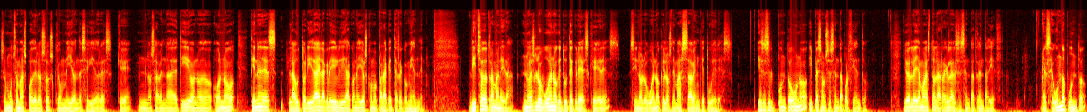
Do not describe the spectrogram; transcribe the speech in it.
son mucho más poderosos que un millón de seguidores que no saben nada de ti o no, o no tienes la autoridad y la credibilidad con ellos como para que te recomienden. Dicho de otra manera, no es lo bueno que tú te crees que eres, sino lo bueno que los demás saben que tú eres. Y ese es el punto uno y pesa un 60%. Yo le llamo a esto la regla del 60-30-10. El segundo punto,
